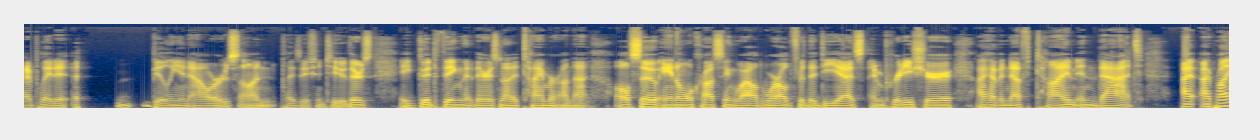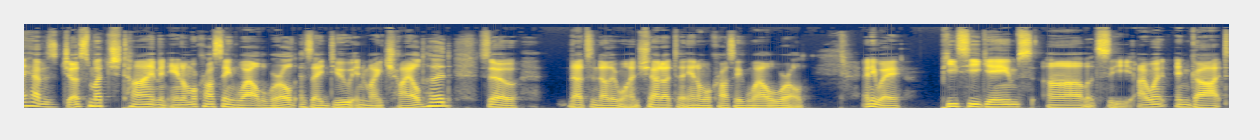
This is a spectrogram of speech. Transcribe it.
I played it a billion hours on PlayStation 2. There's a good thing that there is not a timer on that. Also, Animal Crossing Wild World for the DS. I'm pretty sure I have enough time in that. I, I probably have as just much time in Animal Crossing Wild World as I do in my childhood. So that's another one. Shout out to Animal Crossing Wild World. Anyway, PC games. Uh, let's see. I went and got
